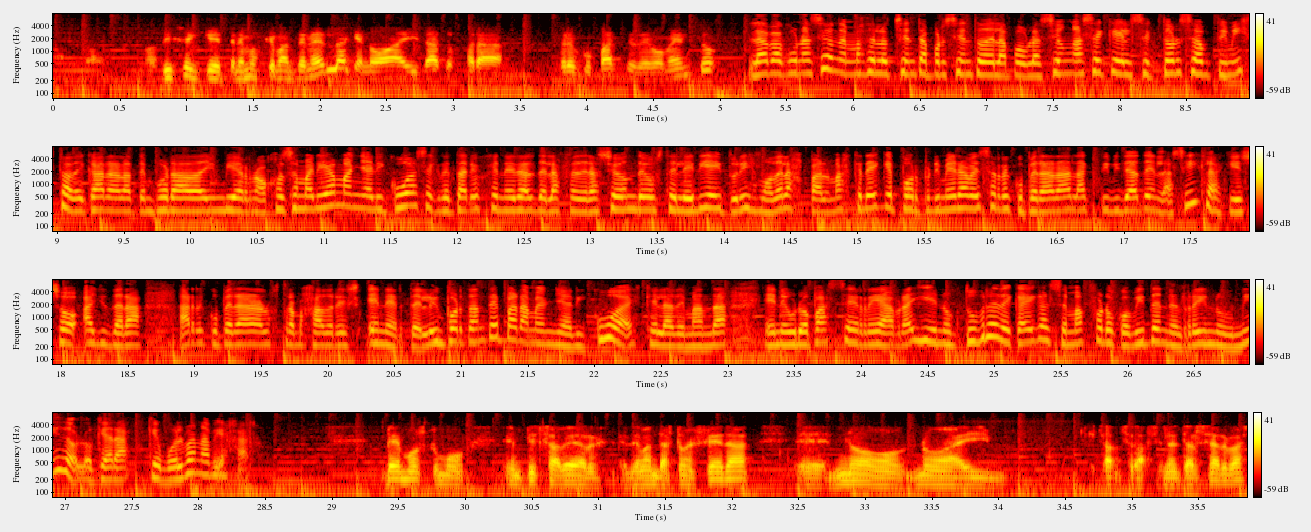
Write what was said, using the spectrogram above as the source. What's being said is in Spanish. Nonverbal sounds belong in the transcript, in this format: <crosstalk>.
nos dicen que tenemos que mantenerla, que no hay datos para preocuparse de momento. La vacunación de más del 80% de la población hace que el sector sea optimista de cara a la temporada de invierno. José María Mañaricúa, secretario general de la Federación de Hostelería y Turismo de Las Palmas, cree que por primera vez se recuperará la actividad en las islas y eso ayudará a recuperar a los trabajadores en ERTE. Lo importante para Mañaricúa es que la demanda en Europa se reabra y en octubre decaiga el semáforo COVID en el Reino Unido, lo que hará que vuelvan a viajar vemos como empieza a haber demanda extranjera, eh, no, no hay cancelaciones de reservas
